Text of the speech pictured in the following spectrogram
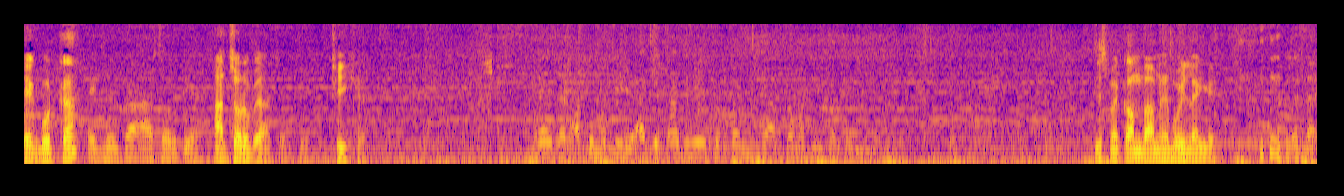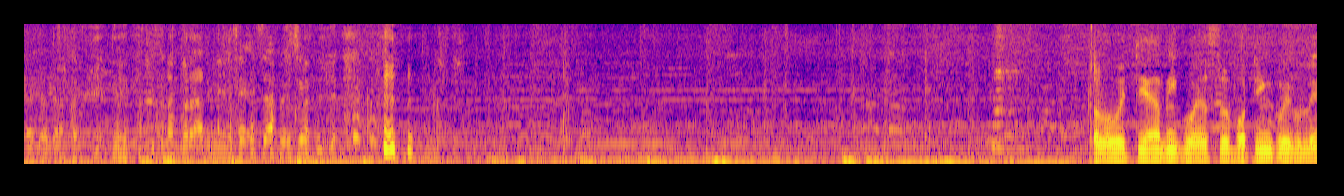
एक बोट का एक बुक का आठ सौ रुपया आठ सौ रुपया आठ सौ रुपया ठीक है नहीं सर आपको मर्जी आगे आज है सौ रुपये मिलेगा आपका मर्जी करते नहीं जिसमें कम दाम है वही लेंगे दादा दादा इतना बड़ा आदमी है ऐसा वैसा তো এতিয়া আমি গৈ আছোঁ বটিং কৰিবলৈ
